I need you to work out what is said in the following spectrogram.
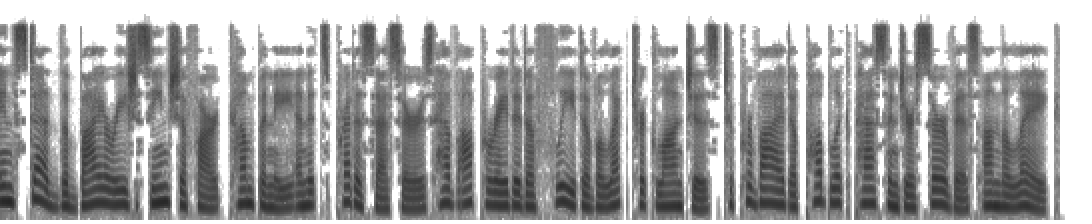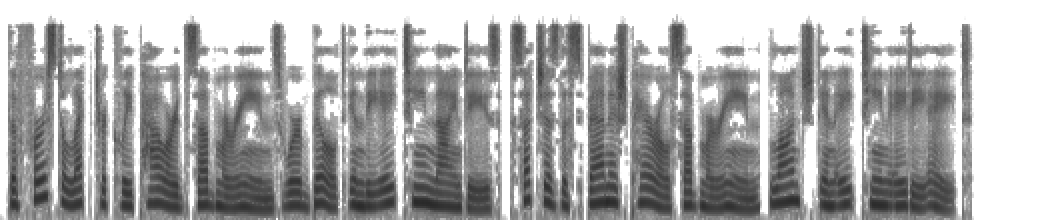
Instead the Bayerische Seenschifffahrt Company and its predecessors have operated a fleet of electric launches to provide a public passenger service on the lake. The first electrically powered submarines were built in the 1890s, such as the Spanish Peral submarine, launched in 1888.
